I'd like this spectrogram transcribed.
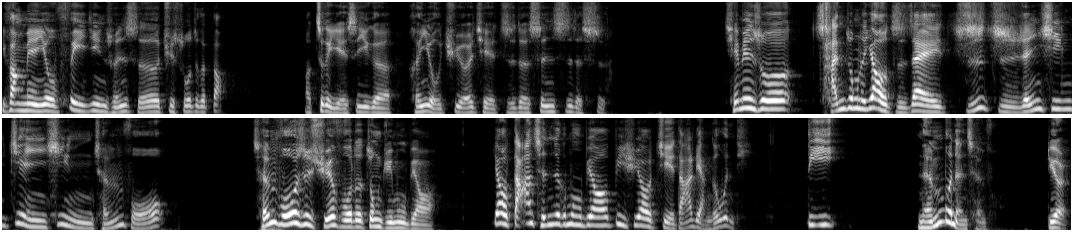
一方面又费尽唇舌去说这个道，啊，这个也是一个很有趣而且值得深思的事。前面说禅宗的要旨在直指人心，见性成佛，成佛是学佛的终极目标啊。要达成这个目标，必须要解答两个问题：第一，能不能成佛？第二，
